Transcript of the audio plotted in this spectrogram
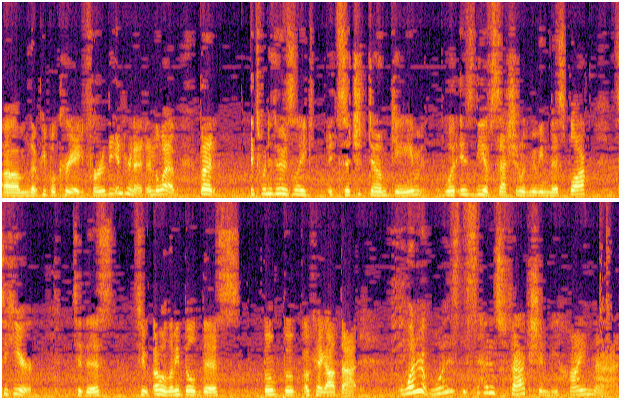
um, that people create for the internet and the web, but it's one of those like it's such a dumb game. What is the obsession with moving this block to here, to this, to oh let me build this, boom boom. Okay, got that. What are, what is the satisfaction behind that?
